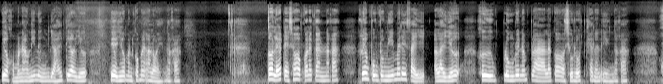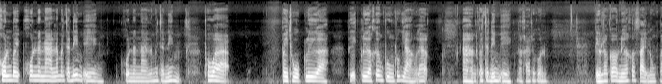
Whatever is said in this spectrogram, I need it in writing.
เปรี้ยวของมะนาวนิดนึงอย่าให้เปรี้ยวเยอะ เปรี้ยวเยอะมันก็ไม่อร่อยนะคะ ก็แล้วแต่ชอบก็แล้วกันนะคะ เครื่องปรุงตรงนี้ไม่ได้ใส่อะไรเยอะ คือปรุงด้วยน้ำปลาแล้วก็ชูรสแค่นั้นเองนะคะ คนไปคนนานๆแล้วมันจะนิ่มเอง คนนานๆแล้วมันจะนิ่ม เพราะว่าไปถูกเกลือพริกเกลือเครื่องปรุงทุกอย่างแล้ว อาหารก็จะนิ่มเองนะคะ ทุกคน เดี๋ยวเราก็เนื้อเขาใส่ลงไป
